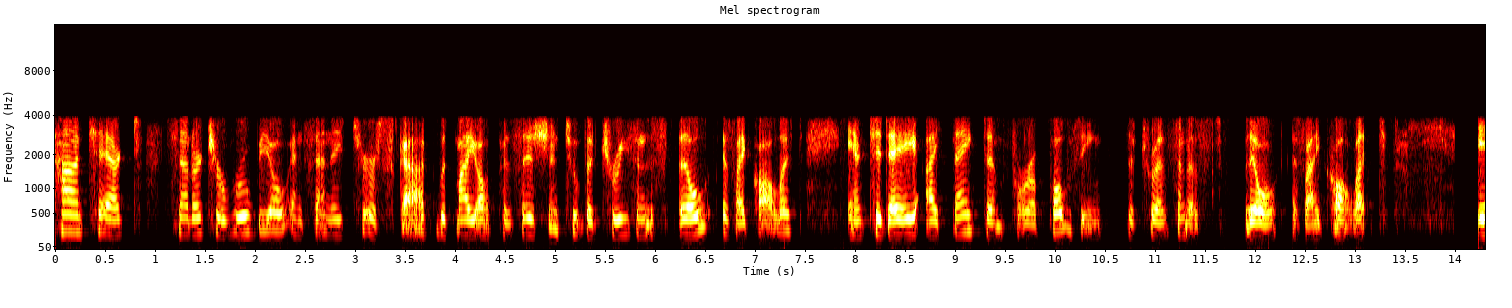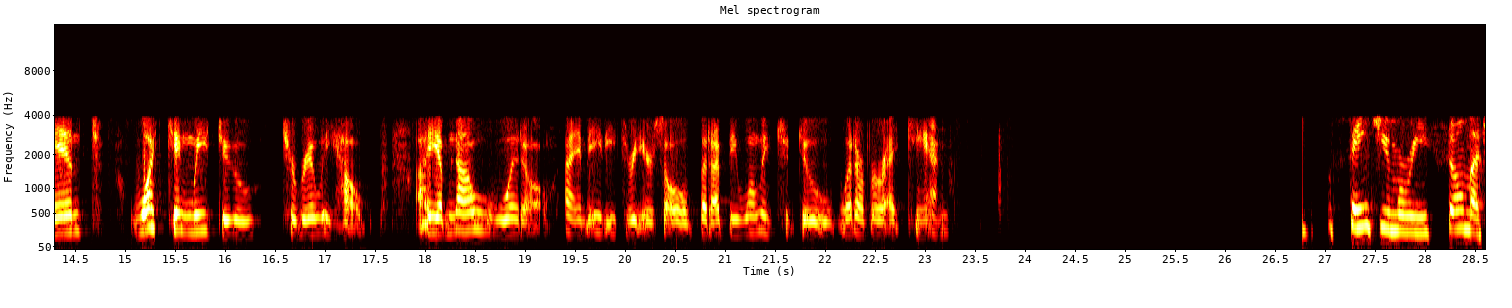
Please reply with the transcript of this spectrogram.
contact Senator Rubio and Senator Scott with my opposition to the treasonous bill, as I call it. And today I thank them for opposing the treasonous bill, as I call it. And what can we do to really help? I am now a widow. I am 83 years old, but I'd be willing to do whatever I can. Thank you, Marie, so much.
